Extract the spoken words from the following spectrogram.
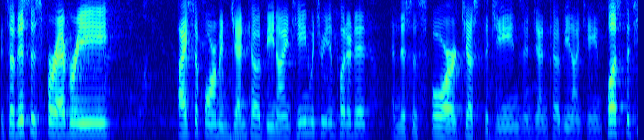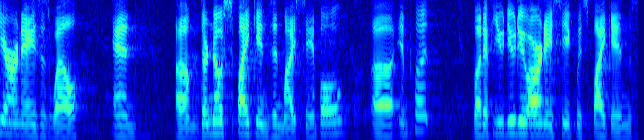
and so this is for every isoform in GenCode v19, which we inputted it, and this is for just the genes in GenCode v19, plus the tRNAs as well. And um, there are no spike-ins in my sample uh, input, but if you do do RNA-seq with spike-ins,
